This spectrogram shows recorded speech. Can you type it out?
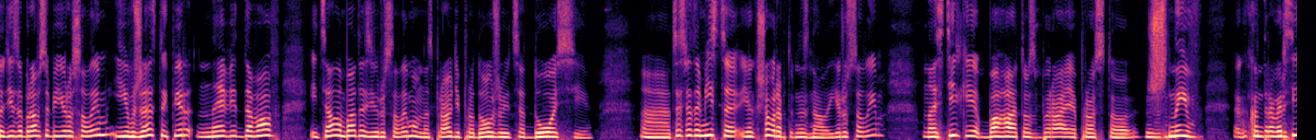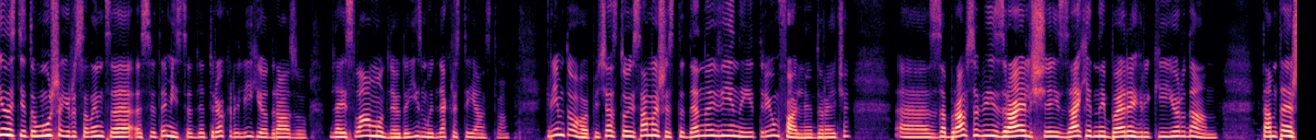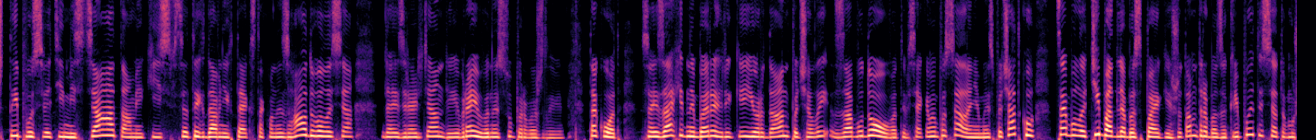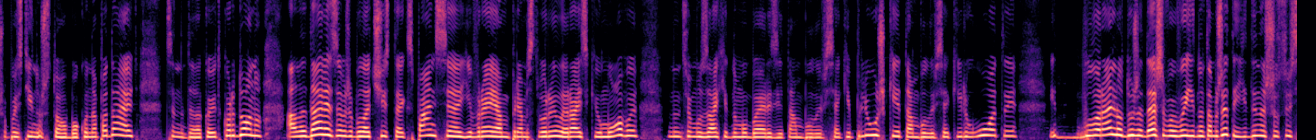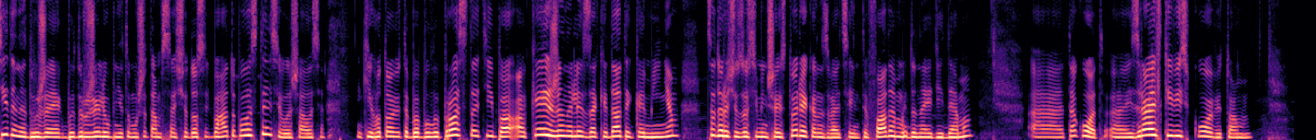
Тоді забрав собі Єрусалим і вже з тих пір не віддавав. І ця ламбада з Єрусалимом насправді продовжується досі. Е, це святе місце, якщо ви раптом не знали, Єрусалим настільки багато збирає просто жнив контроверсійності, тому що Єрусалим це святе місце для трьох релігій одразу: для ісламу, для юдаїзму і для християнства. Крім того, під час тої самої шестиденної війни, тріумфальної, до речі, забрав собі Ізраїль ще й західний берег ріки Йордан. Там теж типу святі місця, там якісь в святих давніх текстах вони згадувалися для ізраїльтян, для євреїв вони супер важливі. Так от, цей західний берег ріки Йордан почали забудовувати всякими поселеннями. І спочатку це було тіба для безпеки, що там треба закріпитися, тому що постійно ж з того боку нападають, це недалеко від кордону. Але далі це вже була чиста експансія. Євреям прям створили райські умови на цьому західному березі. Там були всякі плюшки, там були всякі льготи. І було реально дуже дешево і вигідно там жити. Єдине, що сусіди не дуже якби дружелюбні, тому що там все ще досить багато палестинців лишалося, які готові тебе були просто, типа, occasionally закидати камінням. Це, до речі, зовсім інша історія, яка називається інтифада. Ми до неї дійдемо. Е, так от, е, ізраїльські військові там.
